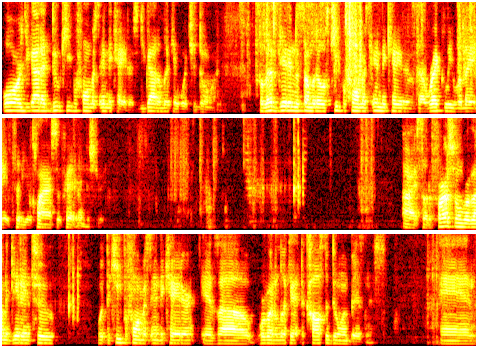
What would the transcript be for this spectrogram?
or you got to do key performance indicators. You got to look at what you're doing. So let's get into some of those key performance indicators directly related to the appliance repair industry. All right, so the first one we're going to get into with the key performance indicator is uh, we're going to look at the cost of doing business. And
